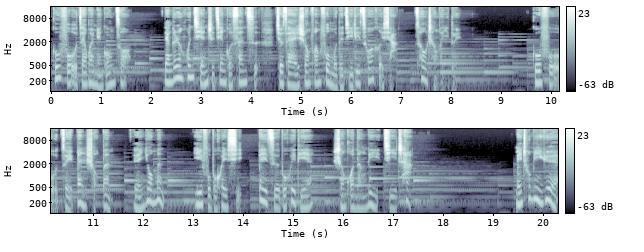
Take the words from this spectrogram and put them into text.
姑父在外面工作，两个人婚前只见过三次，就在双方父母的极力撮合下。凑成了一对。姑父嘴笨手笨，人又闷，衣服不会洗，被子不会叠，生活能力极差。没出蜜月，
